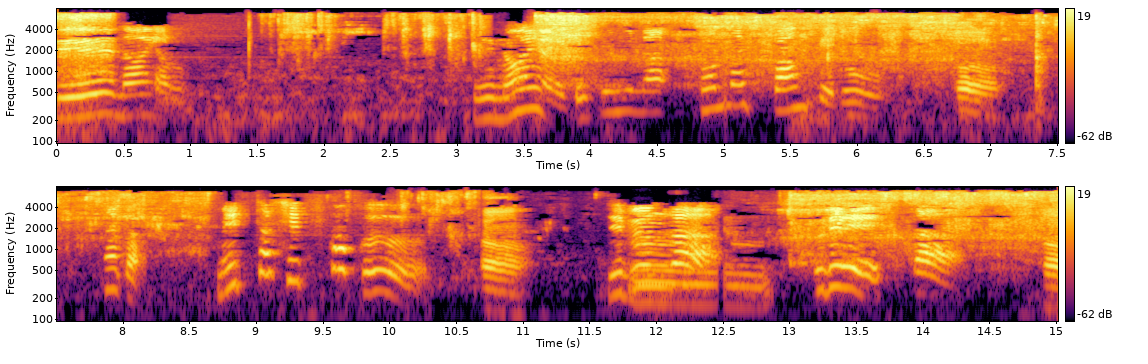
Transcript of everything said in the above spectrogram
えー、なんやろ。えー、なんやろ。別にな、そんな聞かんけど、なんか、めっちゃしつこく、うん。うん。自分がプレイしたうん。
